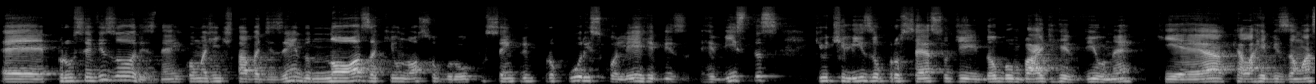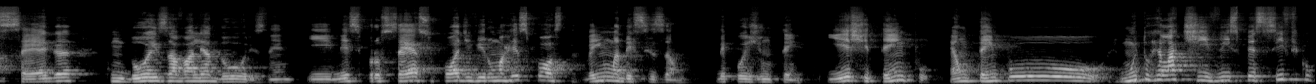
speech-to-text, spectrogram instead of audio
é, para os revisores, né? E como a gente estava dizendo, nós aqui, o nosso grupo, sempre procura escolher revis revistas que utilizam o processo de double blind review, né? Que é aquela revisão à cega com dois avaliadores, né? E nesse processo pode vir uma resposta, vem uma decisão depois de um tempo. E este tempo é um tempo muito relativo e específico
